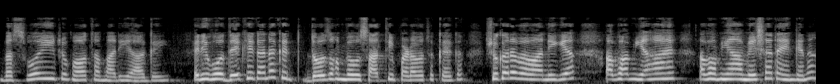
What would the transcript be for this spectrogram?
بس وہی جو موت ہماری آ گئی۔ یعنی وہ دیکھے گا نا کہ دوزہ میں وہ ساتھی پڑا ہوا تو کہے گا، شکر ہے، میں مانی گیا، اب ہم یہاں ہیں، اب ہم یہاں ہمیشہ رہیں گے نا؟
